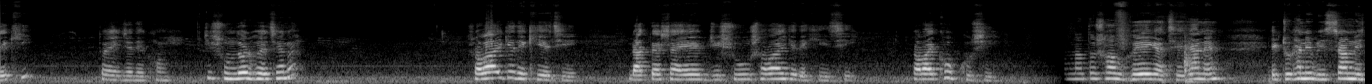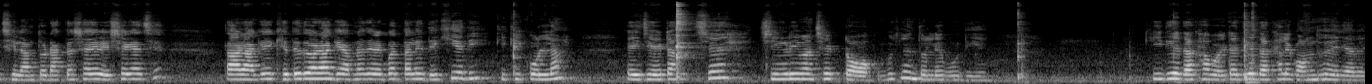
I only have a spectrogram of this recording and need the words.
দেখি। তো এই যে দেখুন, কি সুন্দর হয়েছে না? সবাইকে দেখিয়েছি। ডাক্তার সাহেব, যিশু, সবাইকে দেখিয়েছি। সবাই খুব খুশি। রান্না তো সব হয়ে গেছে, জানেন? একটুখানি বিশ্রাম নিচ্ছিলাম। তো ডাক্তার সাহেব এসে গেছে। তার আগে খেতে দেওয়ার আগে আপনাদের একবার তাহলে দেখিয়ে দিই কী কী করলাম। এই যে এটা হচ্ছে চিংড়ি মাছের টক, বুঝলেন তো, লেবু দিয়ে। কি দিয়ে দেখাবো? এটা দিয়ে দেখালে গন্ধ হয়ে যাবে।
